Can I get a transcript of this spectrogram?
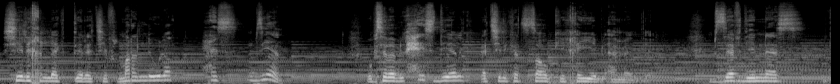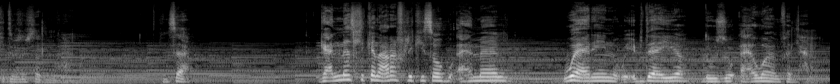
الشيء اللي خلاك دير هادشي في المرة الاولى حس مزيان. وبسبب الحس ديالك هادشي اللي كتصاوب كيخيب الامال ديالك. بزاف ديال الناس ما كيدوزوش هاد المرحلة. كنساهم كاع الناس اللي كنعرف اللي كيصاوبوا أعمال واعرين وإبداعية دوزوا أعوام في هاد الحالة.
